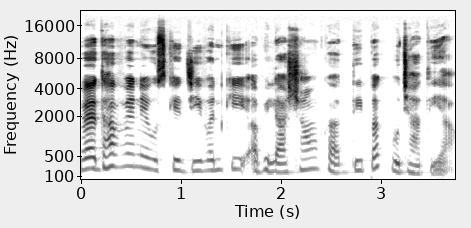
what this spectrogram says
वैधव्य ने उसके जीवन की अभिलाषाओं का दीपक बुझा दिया।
